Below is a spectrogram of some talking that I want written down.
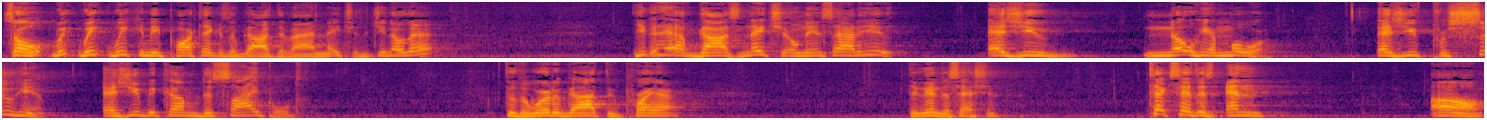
So we, we, we can be partakers of God's divine nature. Did you know that? You can have God's nature on the inside of you as you know Him more, as you pursue Him, as you become discipled through the Word of God, through prayer, through intercession. Text says this, and um,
